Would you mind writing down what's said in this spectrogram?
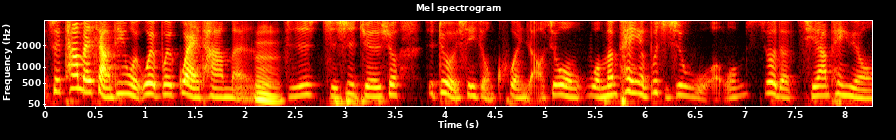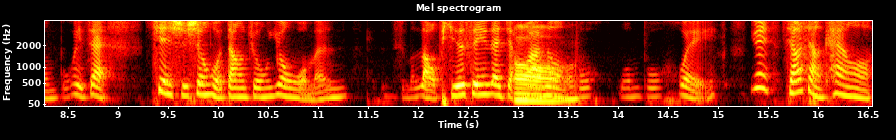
所以他们想听，我我也不会怪他们。嗯，只是只是觉得说，这对我是。一种困扰，所以我，我我们配音员不只是我，我们所有的其他配音员，我们不会在现实生活当中用我们什么老皮的声音在讲话，那种不，哦、我们不会。因为想想看哦，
